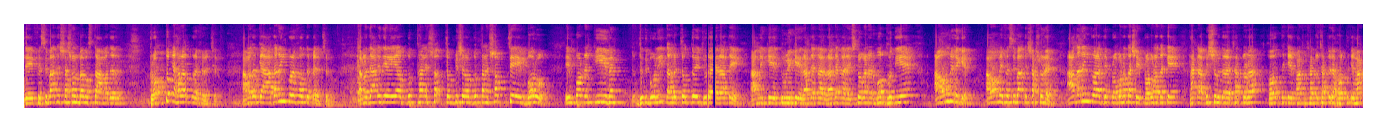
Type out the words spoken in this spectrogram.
যে এই ফেসিবাদের শাসন ব্যবস্থা আমাদের রক্তকে হালাল করে ফেলেছিল, আমাদেরকে আদারিং করে ফেলতে পেরেছিল আমরা জানি যে এই অভ্যুত্থানে চব্বিশের অভ্যুত্থানের সবচেয়ে বড় ইম্পর্টেন্ট কি ইভেন্ট যদি বলি তাহলে চোদ্দই জুলাই রাতে আমি কে তুমি কে রাজাকার রাজাকার স্লোগানের মধ্য দিয়ে আওয়ামী লীগের আওয়ামী ফেসিবাদী শাসনের আদারিং করার যে প্রবণতা সেই প্রবণতাকে ঢাকা বিশ্ববিদ্যালয়ের ছাত্ররা হল থেকে মাঠ ছাত্রছাত্রীরা হল থেকে মাঠ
